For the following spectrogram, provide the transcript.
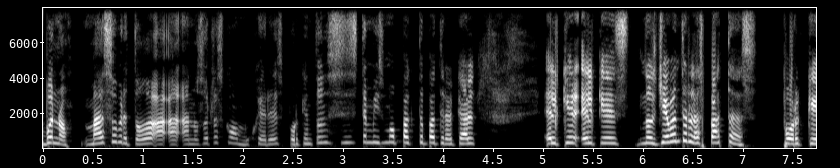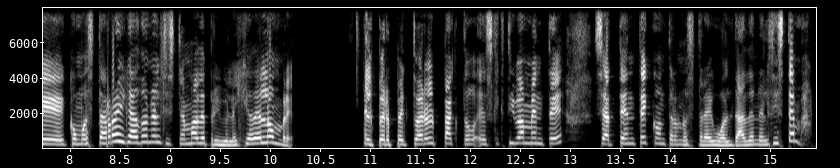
Bueno, más sobre todo a, a nosotras como mujeres, porque entonces es este mismo pacto patriarcal el que, el que nos lleva entre las patas, porque como está arraigado en el sistema de privilegio del hombre, el perpetuar el pacto es que activamente se atente contra nuestra igualdad en el sistema.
